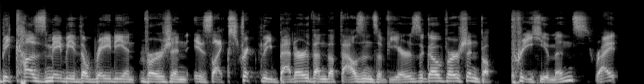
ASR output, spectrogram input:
because maybe the Radiant version is like strictly better than the thousands of years ago version, but pre humans, right?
